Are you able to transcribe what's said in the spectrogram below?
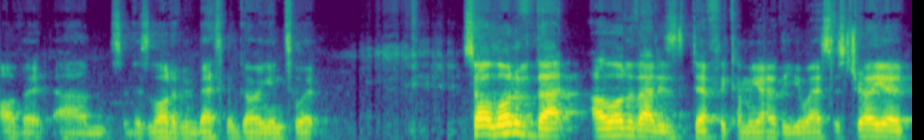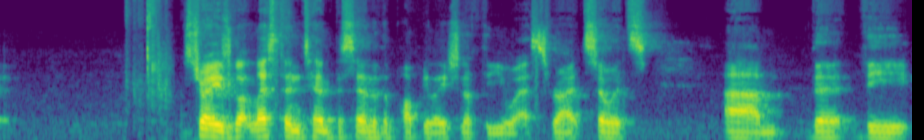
of it. Um, so there's a lot of investment going into it. So a lot of that, a lot of that is definitely coming out of the US. Australia, Australia's got less than 10% of the population of the US, right? So it's um, the the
